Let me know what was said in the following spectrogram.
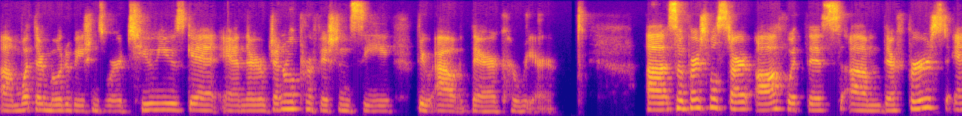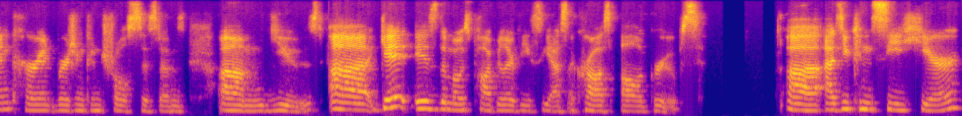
um, what their motivations were to use Git and their general proficiency throughout their career. Uh, so first we'll start off with this, um, their first and current version control systems um, used. Uh, Git is the most popular VCS across all groups. Uh, as you can see here,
